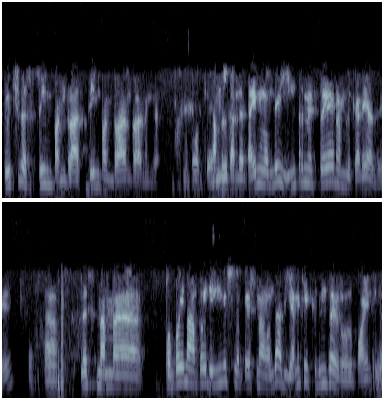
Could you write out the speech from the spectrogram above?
ட்விட்ச்ல ஸ்ட்ரீம் பண்றா ஸ்ட்ரீம் பண்றான்றானுங்க. ஓகே நம்மளுக்கு அந்த டைம்ல வந்து இன்டர்நெட்டே நம்மளுக்கு கிடையாது. பிளஸ் நம்ம இப்ப போய் நான் போயிட்டு இங்கிலீஷ்ல பேசினா வந்து அது எனக்கே கிரிஞ்ச் ஆயிரும் ஒரு பாயிண்ட்ல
